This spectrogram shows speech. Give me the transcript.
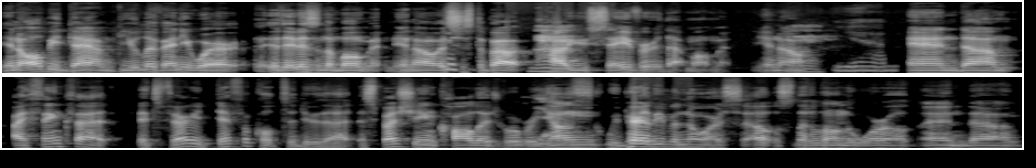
you know, I'll be damned. You live anywhere, it, it is in the moment. You know, it's just about how you savor that moment. You know, yeah. And um, I think that it's very difficult to do that, especially in college where we're yes. young. We barely even know ourselves, let alone the world. And um,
